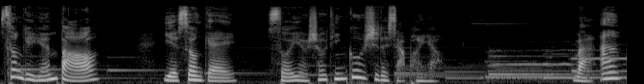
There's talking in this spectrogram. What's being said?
送给元宝，也送给。所有收听故事的小朋友，晚安。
